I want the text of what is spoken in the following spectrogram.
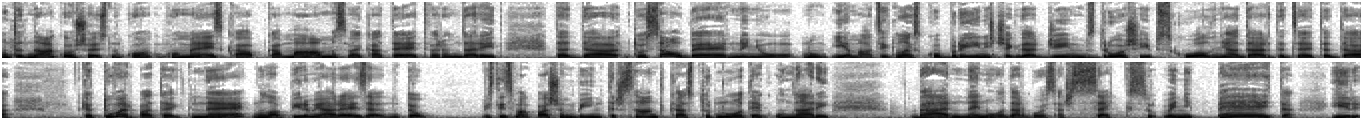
Un tad nākošais, nu, ko, ko mēs kā, kā māmas vai kā tēti varam darīt, tad uh, to savu bērniņu nu, iemācīt. Man liekas, ko brīnišķīgi dara Džims drošības skoliņā, darbdedzē. Tad, uh, kad tu vari pateikt, nē, nu labi, pirmajā reizē nu, tev visticamāk pašam bija interesanti, kas tur notiek. Un arī bērni nenodarbojas ar seksu. Viņi pēta, ir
